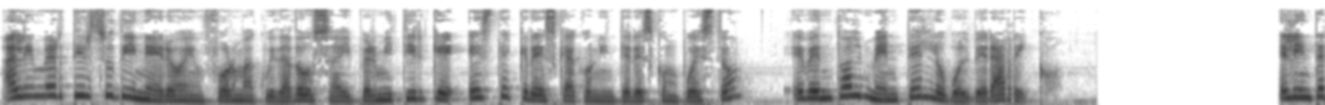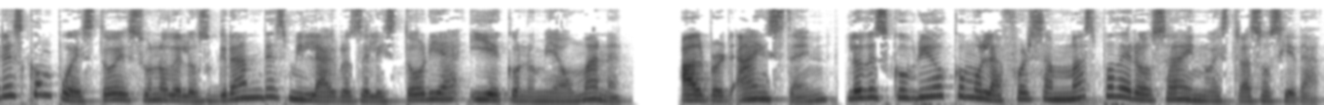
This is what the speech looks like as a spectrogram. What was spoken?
Al invertir su dinero en forma cuidadosa y permitir que éste crezca con interés compuesto, eventualmente lo volverá rico. El interés compuesto es uno de los grandes milagros de la historia y economía humana. Albert Einstein lo descubrió como la fuerza más poderosa en nuestra sociedad.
